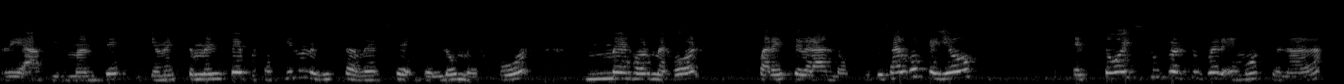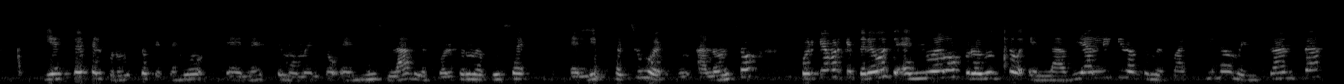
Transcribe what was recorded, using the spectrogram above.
reafirmante. Y honestamente, pues a quien no le gusta verse de lo mejor, mejor, mejor para este verano. Y pues algo que yo estoy súper, súper emocionada y este es el producto que tengo en este momento en mis labios. Por eso me puse el lip tattoo, Alonso. ¿Por qué? Porque tenemos el nuevo producto, el labial líquido que me fascina, me encanta.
